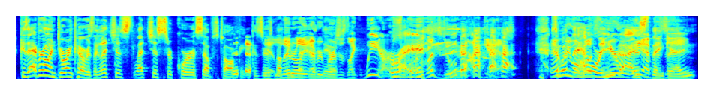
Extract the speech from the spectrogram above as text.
Because everyone during COVID is like, let's just let's just record ourselves talking because there's Yeah, literally every person's like, "We are Right. smart. Let's do a podcast." So what the hell were you we guys say. thinking?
